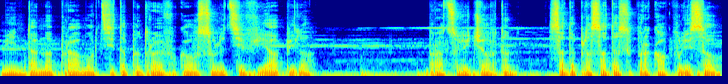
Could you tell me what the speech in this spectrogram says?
mintea mea prea amorțită pentru a evoca o soluție viabilă. Brațul lui Jordan s-a deplasat deasupra capului său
